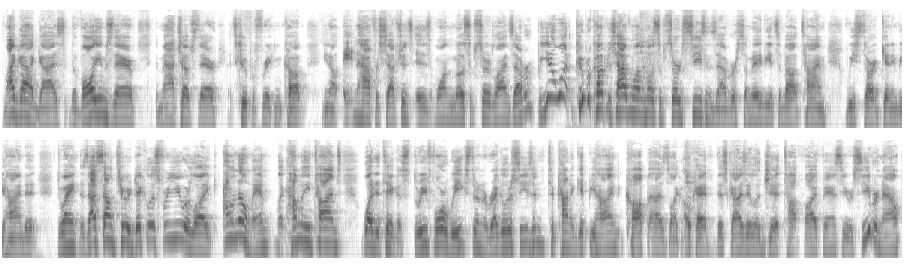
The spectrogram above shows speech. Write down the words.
my God, guys, the volume's there, the matchups there. It's Cooper freaking Kupp. You know, eight and a half receptions is one of the most absurd lines ever. But you know what? Cooper Kupp just having one of the most absurd seasons ever. So maybe it's about time we start getting behind it. Dwain, does that sound too ridiculous for you? Or like, I don't know, man. Like, how many times, what did it take us? Three, four weeks during the regular season to kind of get behind Kupp as like, okay, this guy's a legit top five fantasy receiver now.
